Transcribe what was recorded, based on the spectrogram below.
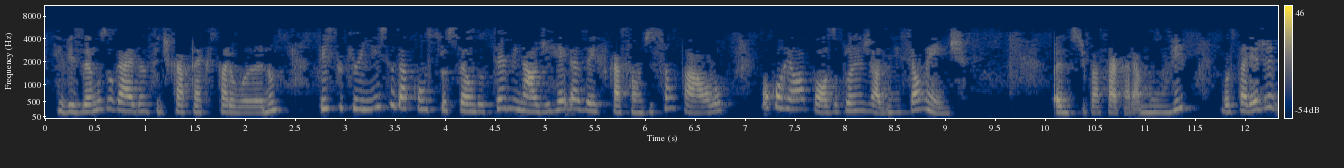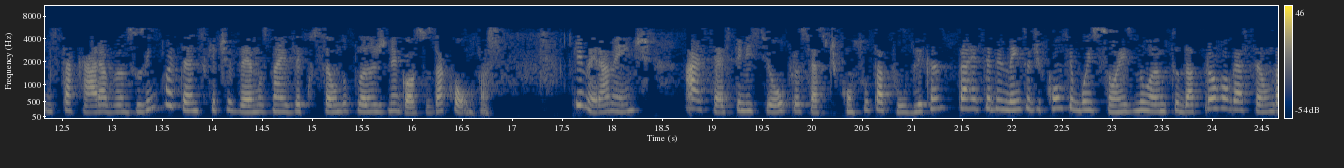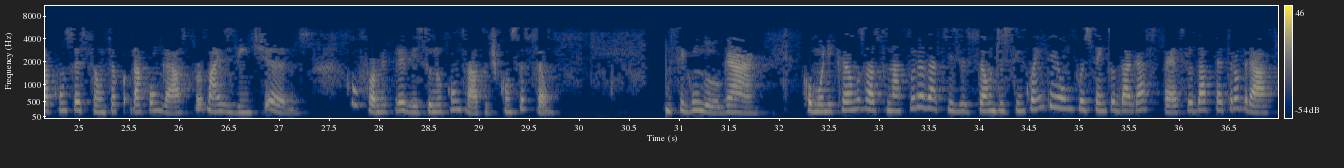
revisamos o guidance de capex para o ano, visto que o início da construção do terminal de regaseificação de São Paulo ocorreu após o planejado inicialmente. Antes de passar para a MOVE, gostaria de destacar avanços importantes que tivemos na execução do plano de negócios da Compass. Primeiramente, a Arcesp iniciou o processo de consulta pública para recebimento de contribuições no âmbito da prorrogação da concessão da Congás por mais 20 anos, conforme previsto no contrato de concessão. Em segundo lugar, comunicamos a assinatura da aquisição de 51% da Gaspetro da Petrobras,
